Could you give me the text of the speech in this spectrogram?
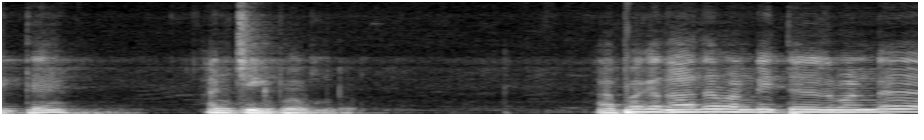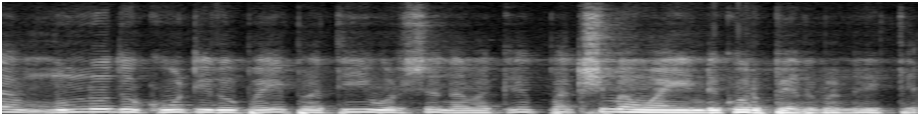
ಐತೆ ಹಂಚಿಗೆ ಹೋಗ್ಬಿಡು. ಅಪಘಾತ ಬಂಡಿತ ಬಂಡ ಮುನ್ನೂರು ಕೋಟಿ ರೂಪಾಯಿ ಪ್ರತಿ ವರ್ಷ ನಮಗೆ ಪಶ್ಚಿಮ ವಾಹಿಂಡಿ ಕೊರಪೇರು ಬಂಡ ಐತೆ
